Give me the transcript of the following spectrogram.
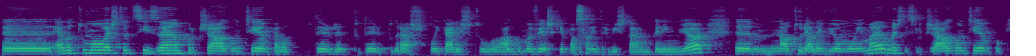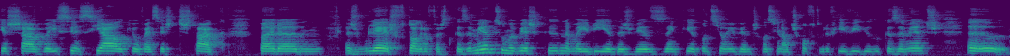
Eh, ela tomou esta decisão porque já há algum tempo ela poder, poder, poderá explicar isto alguma vez que a possam entrevistar um bocadinho melhor. Um, na altura ela enviou-me um e-mail, mas disse-lhe que já há algum tempo que achava essencial que houvesse este destaque para hum, as mulheres fotógrafas de casamentos, uma vez que na maioria das vezes em que aconteciam eventos relacionados com fotografia e vídeo de casamentos, uh,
